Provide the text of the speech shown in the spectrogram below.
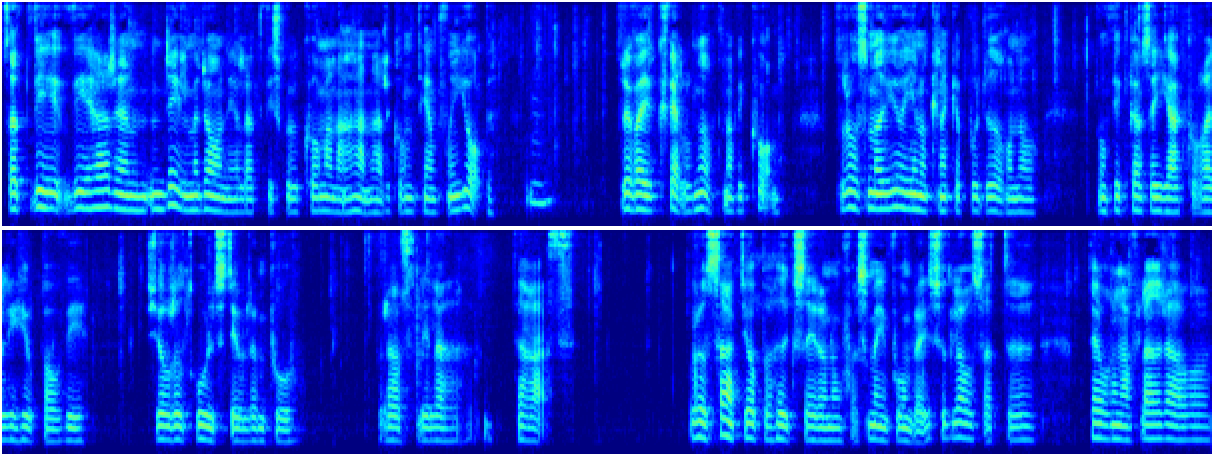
Så att vi, vi hade en, deal med Daniel att vi skulle komma när han hade kommit hem från jobb. Mm. Så det var ju kväll och mörkt när vi kom. Så då smög jag in och knackade på dörren och de fick på sig jackor allihopa och vi körde ut rullstolen på, på deras lilla terrass. Och då satt jag på högsidan om Jasmine för hon blev så glad så att uh, tårarna flödade och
